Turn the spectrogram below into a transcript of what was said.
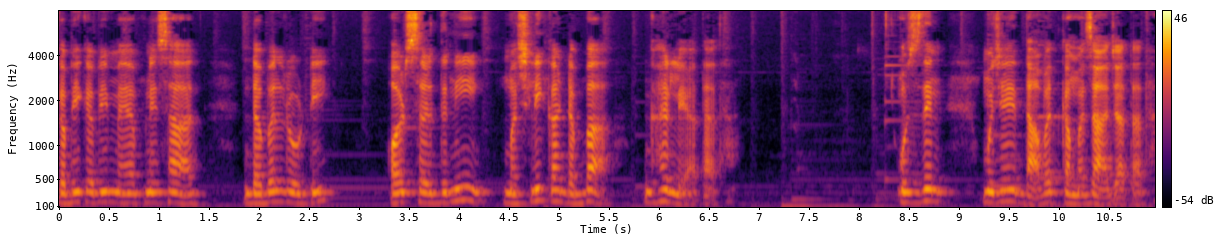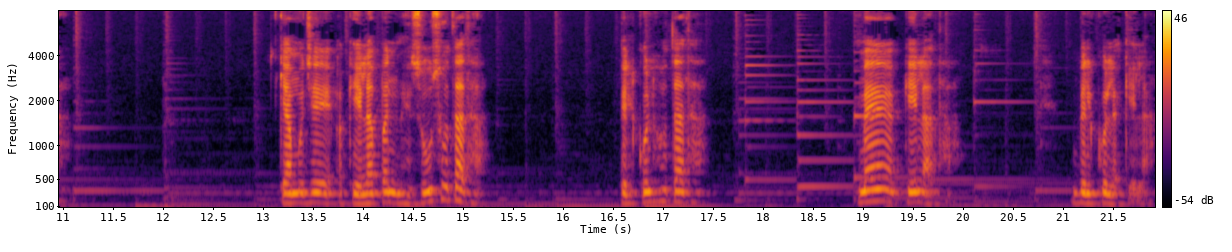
कभी कभी मैं अपने साथ डबल रोटी और सर्दनी मछली का डब्बा घर ले आता था। उस दिन मुझे दावत का मज़ा आ जाता था। क्या मुझे अकेलापन महसूस होता था? बिल्कुल होता था। मैं अकेला था। बिल्कुल अकेला।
